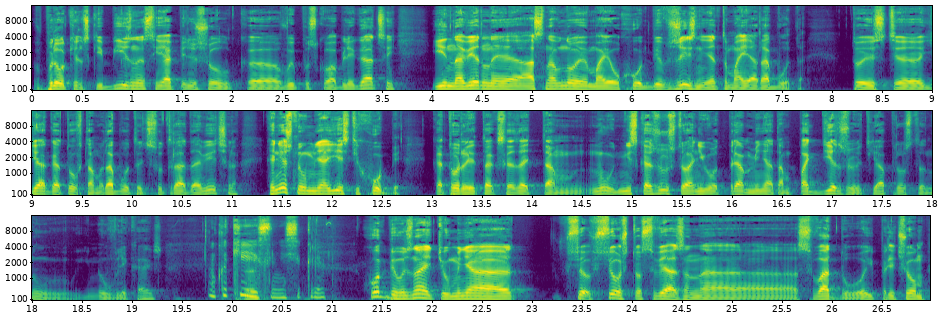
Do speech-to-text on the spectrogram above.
в брокерский бизнес, я перешел к выпуску облигаций, И, наверное, основное мое хобби в жизни – это моя работа. То есть э, я готов там работать с утра до вечера. Конечно, у меня есть и хобби, которые, так сказать, там, ну, не скажу, что они вот прям меня там поддерживают, я просто, ну, ими увлекаюсь. Ну, какие, да. если не секрет? Хобби, вы знаете, у меня все, все, что связано э, с водой, причем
